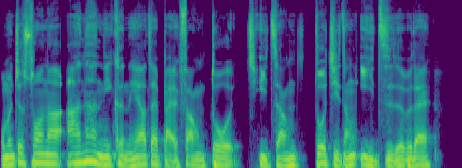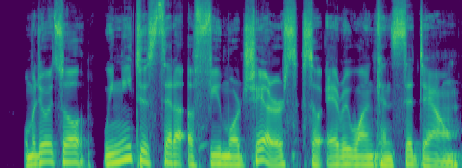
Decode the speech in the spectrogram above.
我们就说呢，啊，那你可能要再摆放多一张、多几张椅子，对不对？我们就会说，We need to set up a few more chairs so everyone can sit down.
